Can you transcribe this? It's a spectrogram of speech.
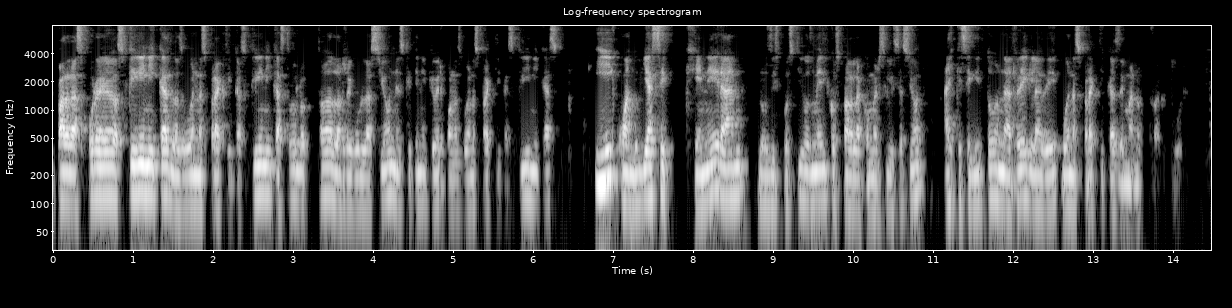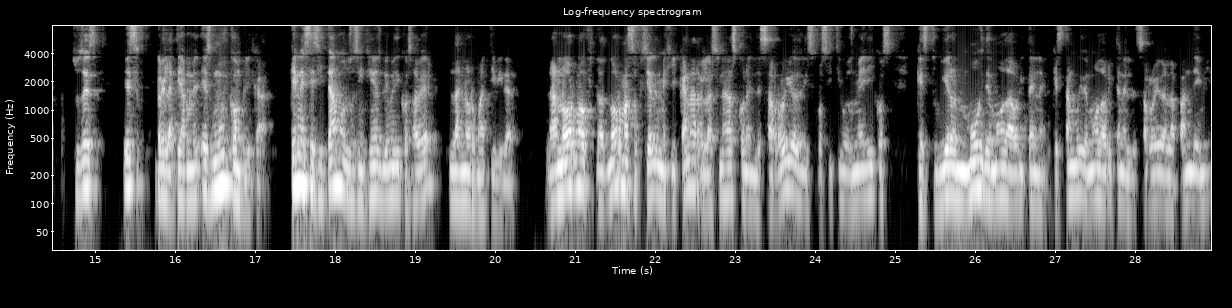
para las pruebas clínicas, las buenas prácticas clínicas, todas las regulaciones que tienen que ver con las buenas prácticas clínicas. Y cuando ya se generan los dispositivos médicos para la comercialización, hay que seguir toda una regla de buenas prácticas de manufactura. Entonces, es relativamente, es muy complicado. ¿Qué necesitamos los ingenieros biomédicos saber? La normatividad la norma, las normas oficiales mexicanas relacionadas con el desarrollo de dispositivos médicos que estuvieron muy de moda ahorita, en que están muy de moda ahorita en el desarrollo de la pandemia,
